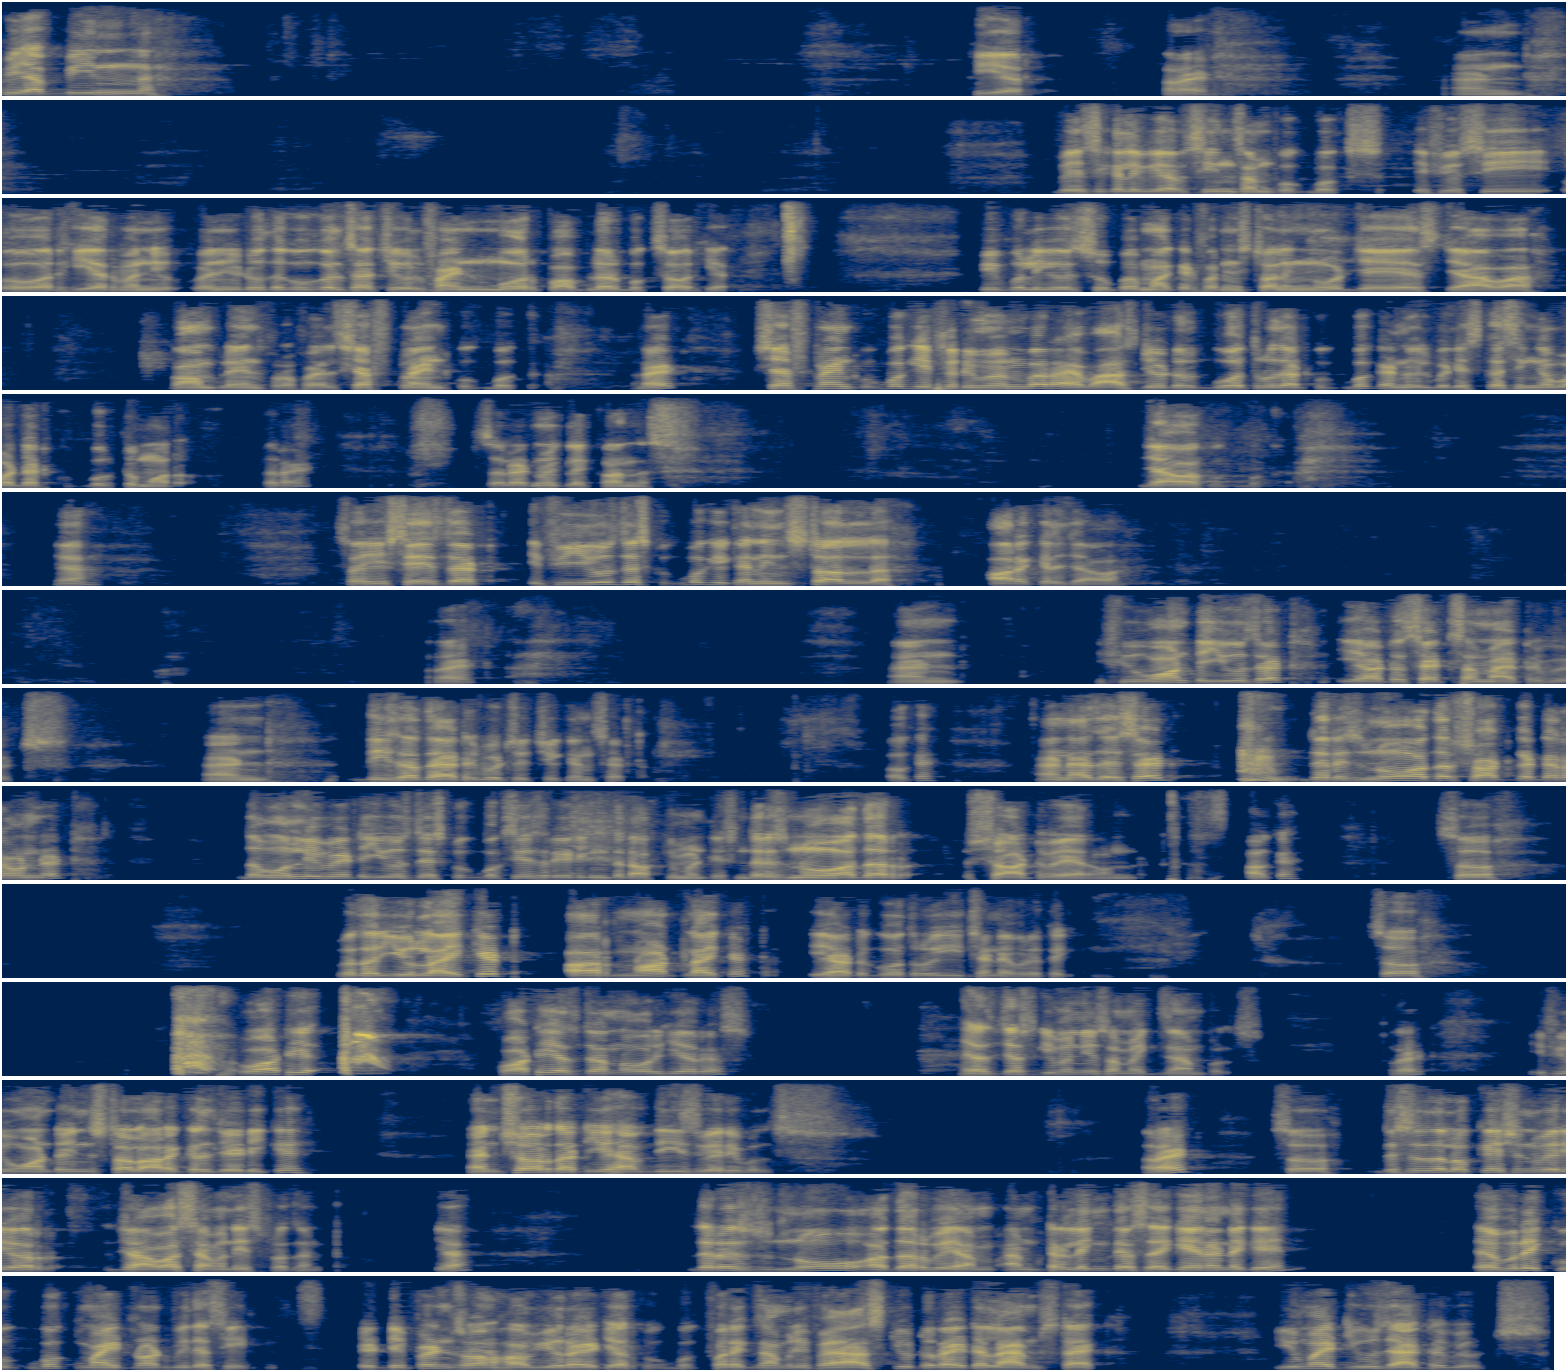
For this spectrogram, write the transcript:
we have been here right? And basically we have seen some cookbooks. If you see over here when you when you do the google search you will find more popular books over here. People use supermarket for installing node.js java compliance profile chef client cookbook right chef client cookbook if you remember i've asked you to go through that cookbook and we'll be discussing about that cookbook tomorrow right so let me click on this java cookbook yeah so he says that if you use this cookbook, you can install uh, Oracle Java. Right? And if you want to use it, you have to set some attributes. And these are the attributes which you can set. Okay. And as I said, there is no other shortcut around it. The only way to use this cookbooks is reading the documentation. There is no other short way around it. Okay. So whether you like it or not like it you have to go through each and everything so what he what he has done over here is he has just given you some examples right if you want to install oracle jdk ensure that you have these variables right so this is the location where your java 7 is present yeah there is no other way i'm, I'm telling this again and again every cookbook might not be the same. It depends on how you write your cookbook. For example, if I ask you to write a lamp stack, you might use attributes,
